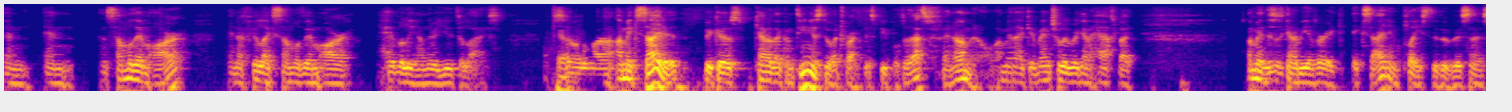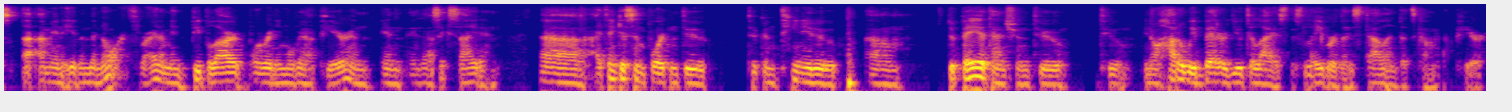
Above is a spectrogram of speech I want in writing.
and and and some of them are and i feel like some of them are heavily underutilized yeah. so uh, i'm excited because canada continues to attract these people so that's phenomenal i mean like eventually we're going to have like I mean, this is going to be a very exciting place to do business. I mean, even the north, right? I mean, people are already moving up here, and and, and that's exciting. Uh, I think it's important to to continue to um, to pay attention to to you know how do we better utilize this labor, this talent that's coming up here,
